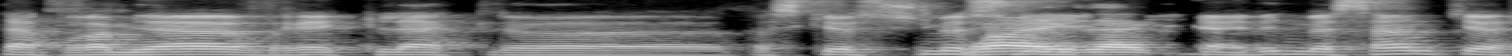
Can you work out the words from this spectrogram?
Ta première vraie claque, là, parce que si je me souviens, David, me semble que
